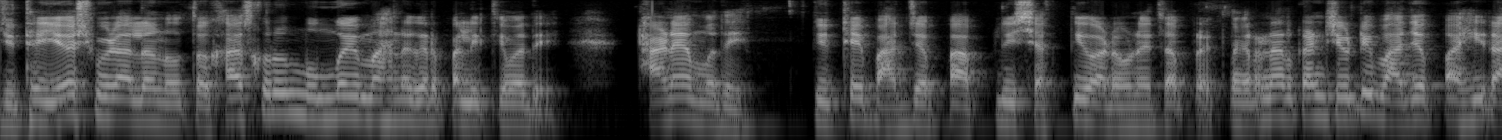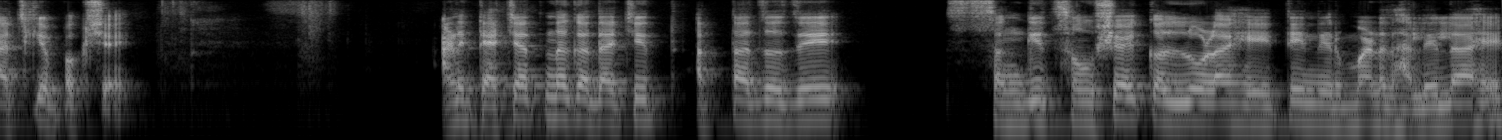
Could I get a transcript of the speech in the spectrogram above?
जिथे यश मिळालं नव्हतं खास करून मुंबई महानगरपालिकेमध्ये ठाण्यामध्ये तिथे भाजप आपली शक्ती वाढवण्याचा प्रयत्न करणार. कारण शेवटी भाजपा ही राजकीय पक्ष आहे. आणि त्याच्यातनं कदाचित आत्ताचं जे संगीत संशय कल्लोळ आहे ते निर्माण झालेलं आहे.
